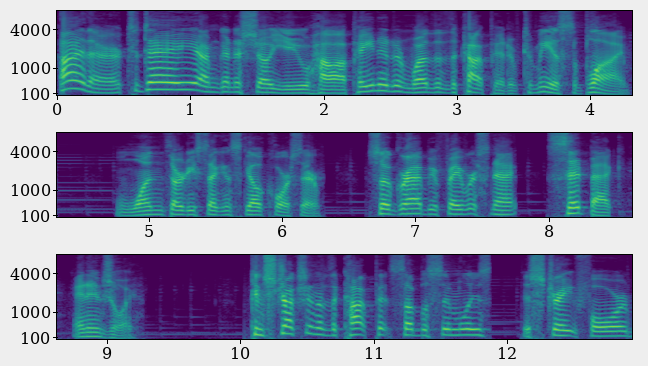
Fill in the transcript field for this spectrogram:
Hi there, today I'm going to show you how I painted and weathered the cockpit of Tamiya Sublime 132nd scale Corsair. So grab your favorite snack, sit back, and enjoy. Construction of the cockpit subassemblies is straightforward,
